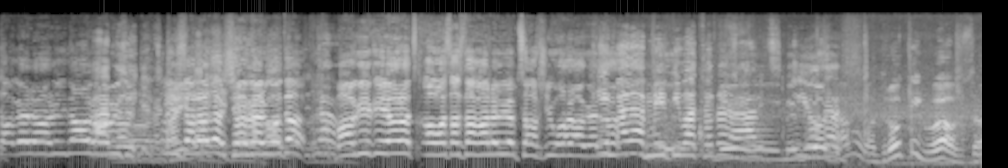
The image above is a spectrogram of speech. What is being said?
საგერანი და გამისი ისალა და შეგერგო და მაგი კი არა წყავასაც დაღალებიებ სახში ვარ აგერ კი მაგრამ მიდივათო და რა ვიცი კიო და დრო კი გვავს და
